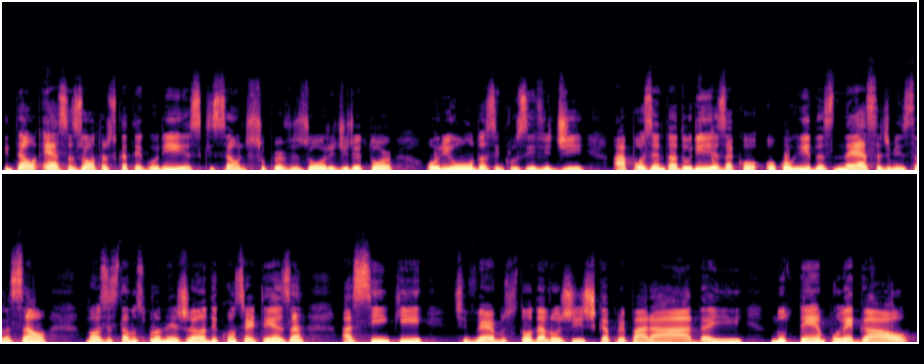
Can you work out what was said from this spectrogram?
Então, essas outras categorias, que são de supervisor e diretor, oriundas inclusive de aposentadorias ocorridas nessa administração, nós estamos planejando e com certeza, assim que tivermos toda a logística preparada e no tempo legal,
